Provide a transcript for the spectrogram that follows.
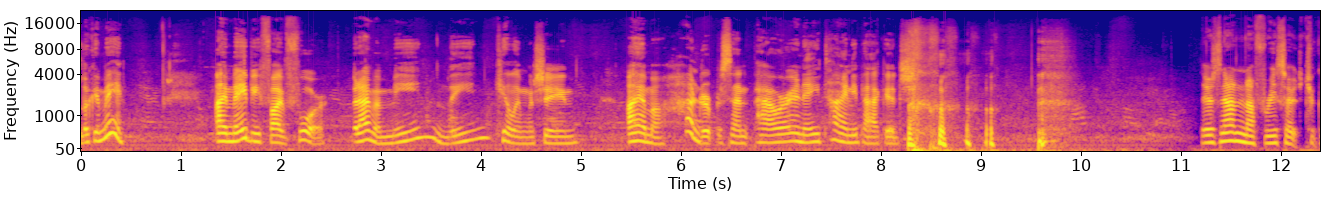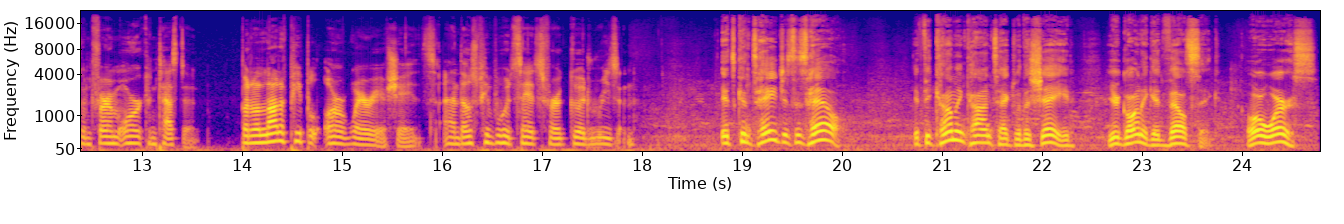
look at me. I may be 5'4, but I'm a mean, lean killing machine. I am a 100% power in a tiny package. There's not enough research to confirm or contest it, but a lot of people are wary of shades, and those people would say it's for a good reason. It's contagious as hell. If you come in contact with a shade, you're going to get veil sick. Or worse,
